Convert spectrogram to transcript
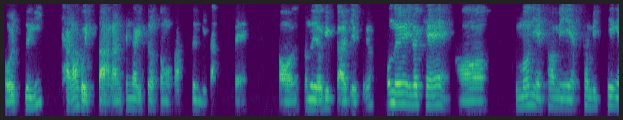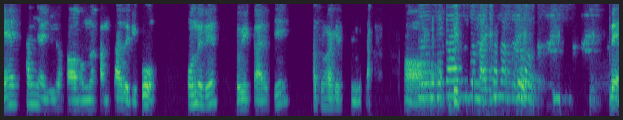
월등히 잘하고 있다라는 생각이 들었던 것 같습니다. 네, 어, 저는 여기까지고요. 오늘 이렇게 어, 굿모닝 애터미 애터 미팅에 참여해 주셔서 너무 감사드리고 오늘은 여기까지 하도록 하겠습니다. 어, 저, 제가 지금 마지막으로 네.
